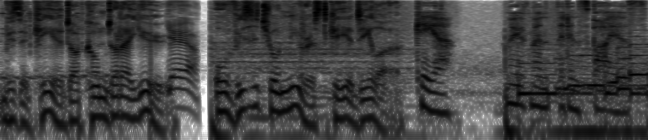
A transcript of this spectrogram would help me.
visit kia.com.au or visit your nearest Kia dealer. Kia, movement that inspires.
